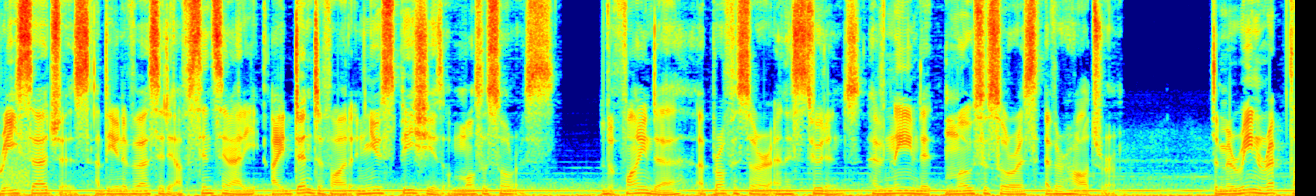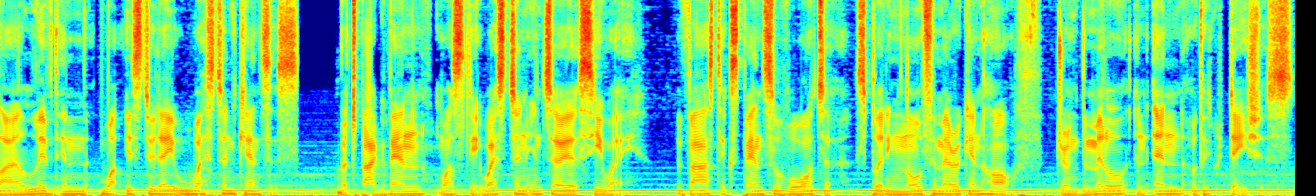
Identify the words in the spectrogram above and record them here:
Researchers at the University of Cincinnati identified a new species of Mosasaurus. The finder, a professor and his students, have named it Mosasaurus everhartorum. The marine reptile lived in what is today western Kansas, but back then was the Western Interior Seaway, a vast expanse of water splitting North America in half during the middle and end of the Cretaceous.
